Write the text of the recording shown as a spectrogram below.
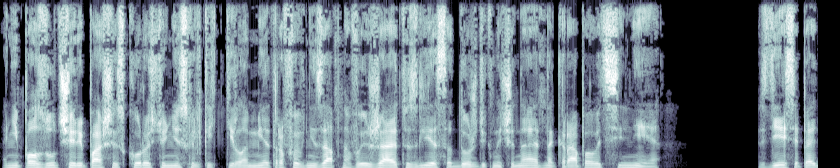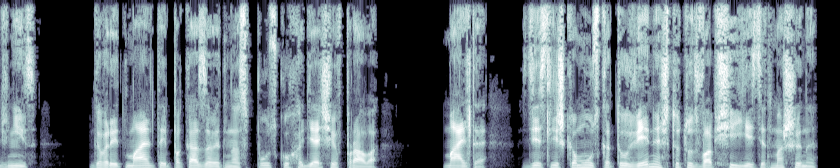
Они ползут черепашей скоростью несколько километров и внезапно выезжают из леса. Дождик начинает накрапывать сильнее. Здесь опять вниз, говорит Мальта и показывает на спуск, уходящий вправо. Мальта, Здесь слишком узко, ты уверен, что тут вообще ездят машины?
